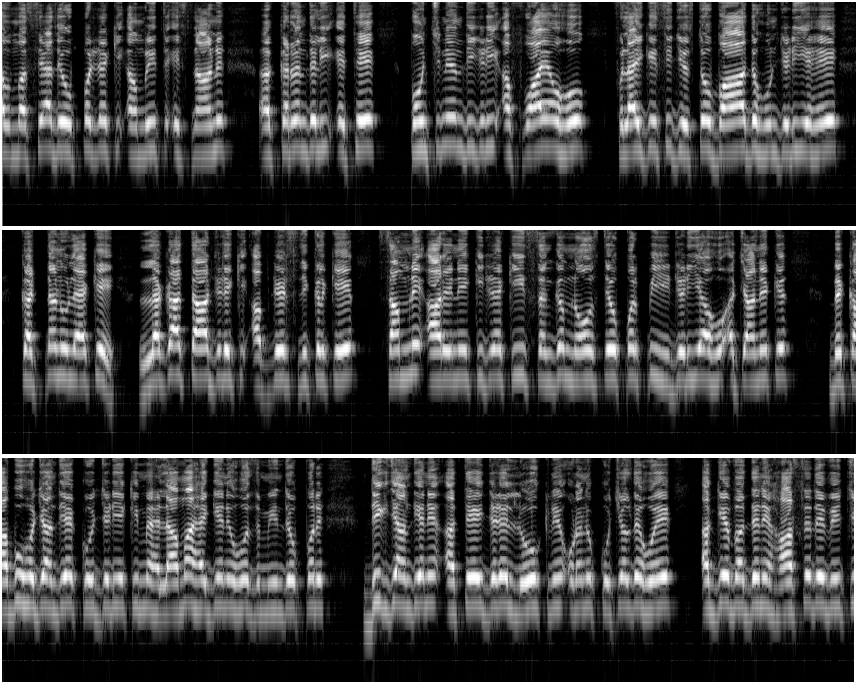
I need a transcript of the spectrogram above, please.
ਅਵਮਸਿਆ ਦੇ ਉੱਪਰ ਜਿਹੜਾ ਕਿ ਅੰਮ੍ਰਿਤ ਇਸ਼ਨਾਨ ਕਰਨ ਦੇ ਲਈ ਇੱਥੇ ਪਹੁੰਚਣ ਦੀ ਜਿਹੜੀ ਅਫਵਾਹ ਹੈ, ਉਹ ਫੈਲਾਈ ਗਈ ਸੀ। ਜਿਸ ਤੋਂ ਬਾਅਦ ਹੁਣ ਜਿਹੜੀ ਇਹ ਘਟਨਾ ਨੂੰ ਲੈ ਕੇ ਲਗਾਤਾਰ ਜਿਹੜੇ ਕਿ ਅਪਡੇਟਸ ਨਿਕਲ ਕੇ ਸਾਹਮਣੇ ਆ ਰਹੇ ਨੇ ਕਿ ਜਿਹੜਾ ਕਿ ਸੰਗਮ ਨੌਸ ਦੇ ਉੱਪਰ ਭੀੜ ਜਿਹੜੀ ਆ ਉਹ ਅਚਾਨਕ ਬੇਕਾਬੂ ਹੋ ਜਾਂਦੀ ਹੈ। ਕੁਝ ਜਿਹੜੀਆਂ ਕਿ ਮਹਿਲਾਵਾਂ ਹੈਗੀਆਂ ਨੇ, ਉਹ ਜ਼ਮੀਨ ਦੇ ਉੱਪਰ ਡਿੱਗ ਜਾਂਦੀਆਂ ਨੇ ਅਤੇ ਜਿਹੜੇ ਲੋਕ ਨੇ, ਉਹਨਾਂ ਨੂੰ ਕੁਚਲਦੇ ਹੋਏ ਅੱਗੇ ਵਧਦੇ ਨੇ। ਹਾਦਸੇ ਦੇ ਵਿੱਚ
